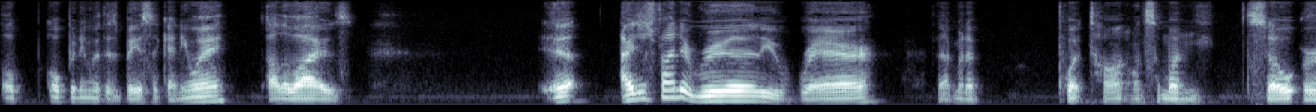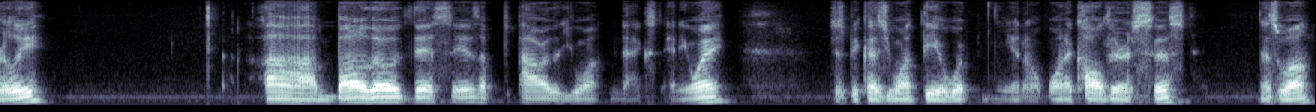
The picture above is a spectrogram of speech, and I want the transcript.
op- opening with his basic anyway. Otherwise, it, I just find it really rare that I'm going to put taunt on someone so early. Um, but although this is a power that you want next anyway, just because you want the you know want to call their assist, as well.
